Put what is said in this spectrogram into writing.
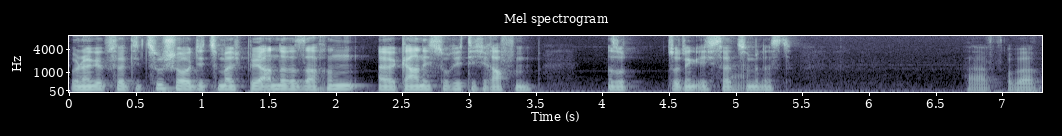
Und dann gibt es halt die Zuschauer, die zum Beispiel andere Sachen äh, gar nicht so richtig raffen. Also so denke ich es halt Ja. zumindest. Äh, Aber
